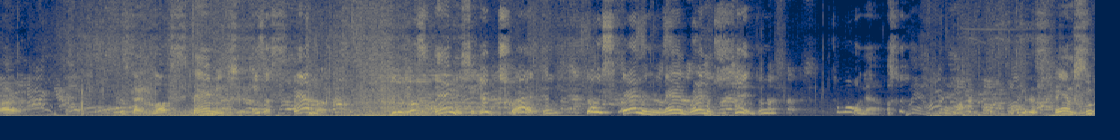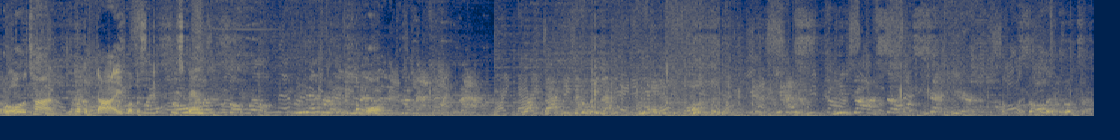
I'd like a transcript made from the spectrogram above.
Water. This guy loves spamming shit. He's a spammer. He just loves spamming shit. You're trash, dude. You're always spamming man random shit, dude. Come on now. Look at this spam super all the time. He's about to die. He's about to he spams. Come on. Right back to the We ain't even close to it. We've got ourselves a set here. Solid. Solid.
